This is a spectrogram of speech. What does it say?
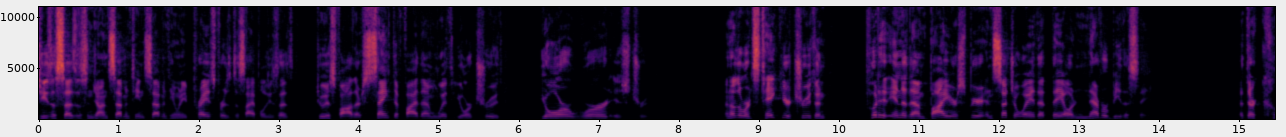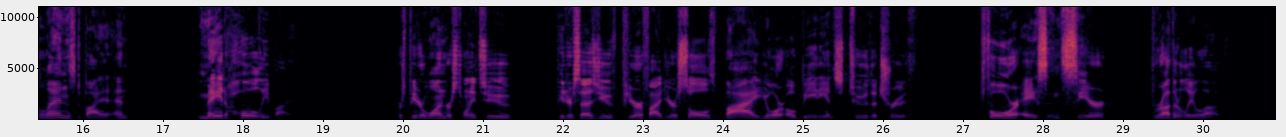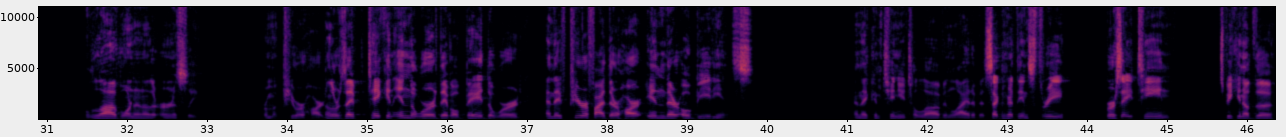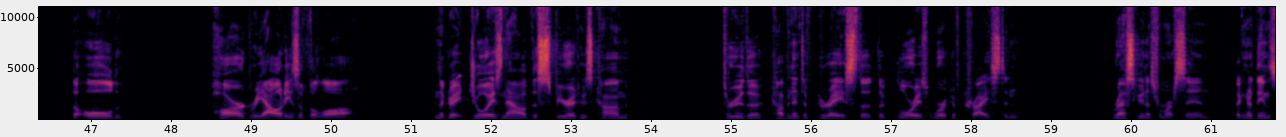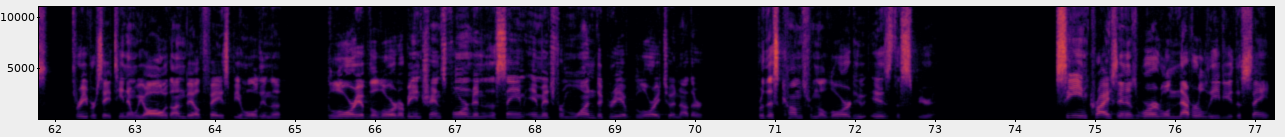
Jesus says this in John 17, 17, when he prays for his disciples. He says to his Father, Sanctify them with your truth. Your word is truth. In other words, take your truth and put it into them by your Spirit in such a way that they will never be the same, that they're cleansed by it and made holy by it. 1 Peter 1, verse 22, Peter says, You've purified your souls by your obedience to the truth for a sincere brotherly love. Love one another earnestly from a pure heart. In other words, they've taken in the word, they've obeyed the word, and they've purified their heart in their obedience. And they continue to love in light of it. 2 Corinthians 3, verse 18, speaking of the, the old, hard realities of the law and the great joys now of the Spirit who's come through the covenant of grace, the, the glorious work of Christ in rescuing us from our sin. 2 Corinthians 3, verse 18, and we all with unveiled face, beholding the glory of the Lord, are being transformed into the same image from one degree of glory to another. For this comes from the Lord who is the Spirit. Seeing Christ in His Word will never leave you the same.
